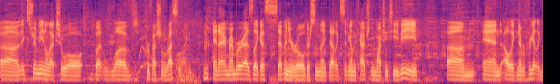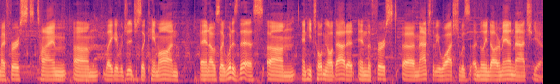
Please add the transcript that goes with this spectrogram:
uh, extremely intellectual, but loved professional wrestling. and I remember as like a seven year old or something like that, like sitting on the couch with him watching TV. Um, and I'll like never forget like my first time, um, like it, would, it just like came on. And I was like, "What is this?" Um, and he told me all about it. And the first uh, match that we watched was a Million Dollar Man match. Yeah.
